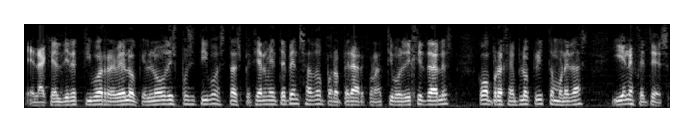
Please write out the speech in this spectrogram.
en la que el directivo reveló que el nuevo dispositivo está especialmente pensado para operar con activos digitales, como por ejemplo criptomonedas y NFTs.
